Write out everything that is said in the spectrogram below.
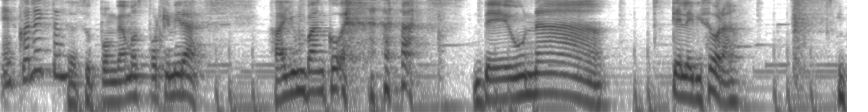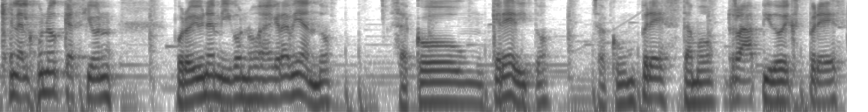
Es correcto. O sea, supongamos, porque mira, hay un banco de una televisora que en alguna ocasión, por hoy un amigo no agraviando, sacó un crédito con un préstamo rápido, express,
